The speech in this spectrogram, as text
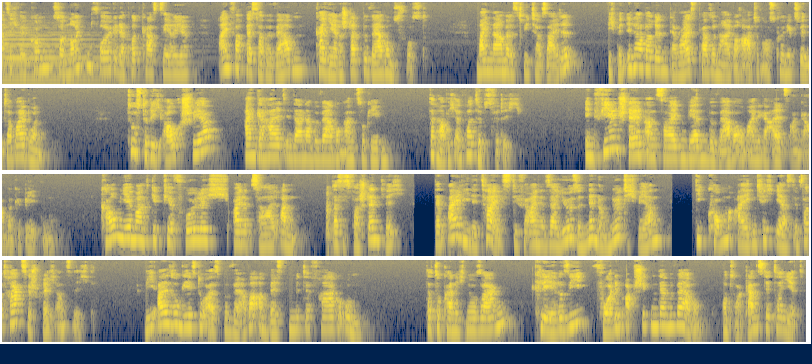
herzlich willkommen zur neunten Folge der Podcast-Serie Einfach besser bewerben, Karriere statt Bewerbungsfrust. Mein Name ist Vita Seidel. Ich bin Inhaberin der Rice Personalberatung aus Königswinter bei Bonn. Tust du dich auch schwer, ein Gehalt in deiner Bewerbung anzugeben? Dann habe ich ein paar Tipps für dich. In vielen Stellenanzeigen werden Bewerber um eine Gehaltsangabe gebeten. Kaum jemand gibt hier fröhlich eine Zahl an. Das ist verständlich, denn all die Details, die für eine seriöse Nennung nötig wären, die kommen eigentlich erst im Vertragsgespräch ans Licht. Wie also gehst du als Bewerber am besten mit der Frage um? Dazu kann ich nur sagen, kläre sie vor dem Abschicken der Bewerbung, und zwar ganz detailliert.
